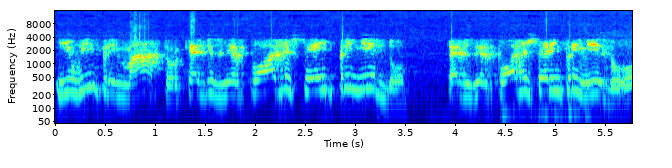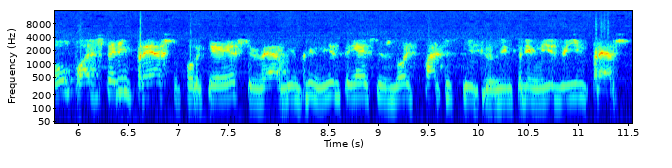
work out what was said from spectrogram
E o imprimator quer dizer pode ser imprimido, quer dizer pode ser imprimido ou pode ser impresso, porque este verbo imprimir tem esses dois particípios, imprimido e impresso.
